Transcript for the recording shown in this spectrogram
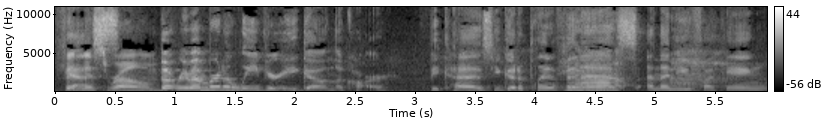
fitness Yes. realm. But remember to leave your ego in the car because you go to Planet Yeah. Fitness and then you fucking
